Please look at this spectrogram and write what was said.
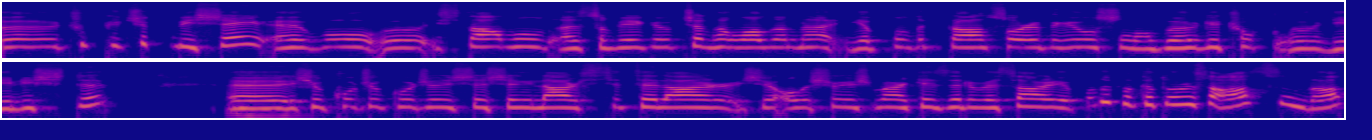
Ee, çok küçük bir şey. Ee, bu e, İstanbul e, Sabiha Gökçen Havaalanı yapıldıktan sonra biliyorsun o bölge çok e, gelişti. Ee, işte koca koca işte şeyler, siteler, işte alışveriş merkezleri vesaire yapıldı. Fakat orası aslında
